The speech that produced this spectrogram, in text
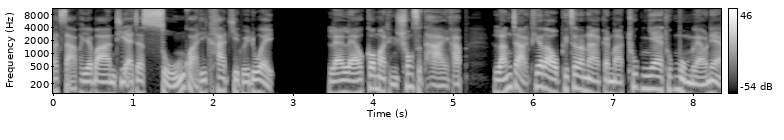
รักษาพยาบาลที่อาจจะสูงกว่าที่คาดคิดไว้ด้วย และแล้วก็มาถึงช่วงสุดท้ายครับ หลังจากที่เราพิจารณากันมาทุกแง่ทุกมุมแล้วเนี่ย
